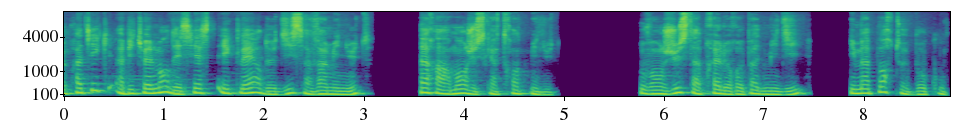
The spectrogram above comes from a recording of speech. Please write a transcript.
Je pratique habituellement des siestes éclairs de 10 à 20 minutes, très rarement jusqu'à 30 minutes, souvent juste après le repas de midi, qui m'apportent beaucoup.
